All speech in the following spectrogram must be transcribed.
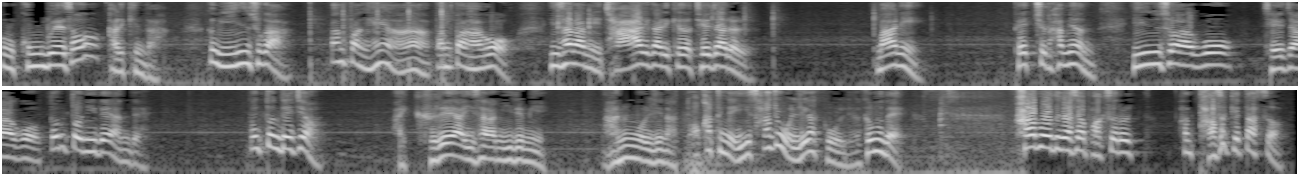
그럼 공부해서 가르친다. 그럼 인수가 빵빵해야 빵빵하고 이 사람이 잘 가르쳐서 제자를 많이 배출하면 인수하고 제자하고 똔똔이 돼, 안 돼? 똔똔 되죠? 아이, 그래야 이 사람 이름이 나는 원리나 똑같은 거야. 이 사주 원리가 그 원리야. 그러면 돼. 하버드 가서 박사를 한 다섯 개 땄어.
